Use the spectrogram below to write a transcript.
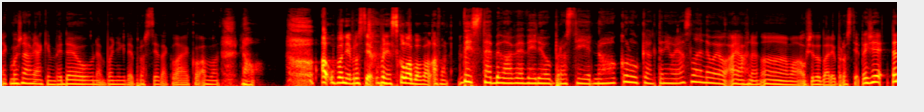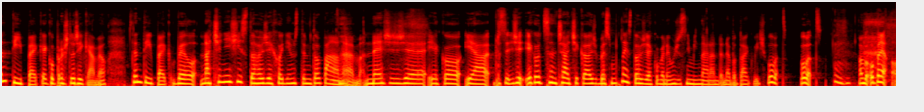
jak možná v nějakém videu nebo někde prostě takhle, jako. A on, no, a úplně prostě, úplně skolaboval. A on, vy jste byla ve videu prostě jednoho kluka, kterýho já sleduju. A já hned, a už je to tady prostě. Takže ten týpek, jako proč to říkám, jo, ten týpek byl nadšenější z toho, že chodím s tímto pánem, než že jako já, prostě, že jako jsem třeba čekala, že bude smutný z toho, že jako nemůžu s ním mít na rande, nebo tak, víš, vůbec, vůbec. On byl úplně, on,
